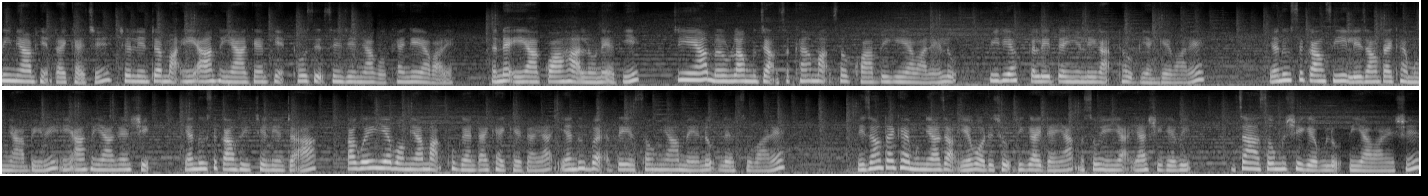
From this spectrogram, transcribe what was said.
သီးများဖြင့်တိုက်ခိုက်ခြင်းချီလင်တက်မှအင်အား200ခန်းဖြင့်ထိုးစစ်ဆင်ခြင်းများကိုခံခဲ့ရပါတယ်။လက်နက်အင်အားကွာဟလွန်တဲ့အပြင်ကျင်းအားမလုံလောက်မှုကြောင့်စခန်းမှဆုတ်ခွာပေးခဲ့ရပါတယ်လို့ PDF ကလေးတရင်လေးကထုတ်ပြန်ခဲ့ပါတယ်။ ရန်သူစစ်ကောင်စီလေကြောင်းတိုက်ခတ်မှုများအပြင်အင်အား200ခန်းရှိရန်သူစစ်ကောင်စီချီလင်တက်အားကာကွယ်ရဲဘော်များမှခုခံတိုက်ခိုက်ခဲ့ကြရာရန်သူဘက်အသေးအဆုံးများမယ်လို့လည်းဆိုပါတယ်။ဒီကြောင့်တိုက်ခိုက်မှုများကြောင့်ရဲဘော်တချို့ထိခိုက်ဒဏ်ရာမစိုးရင်ရရရှိခဲ့ပြီးအကြအဆုံးမရှိခဲ့ဘူးလို့သိရပါတယ်ရှင်။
